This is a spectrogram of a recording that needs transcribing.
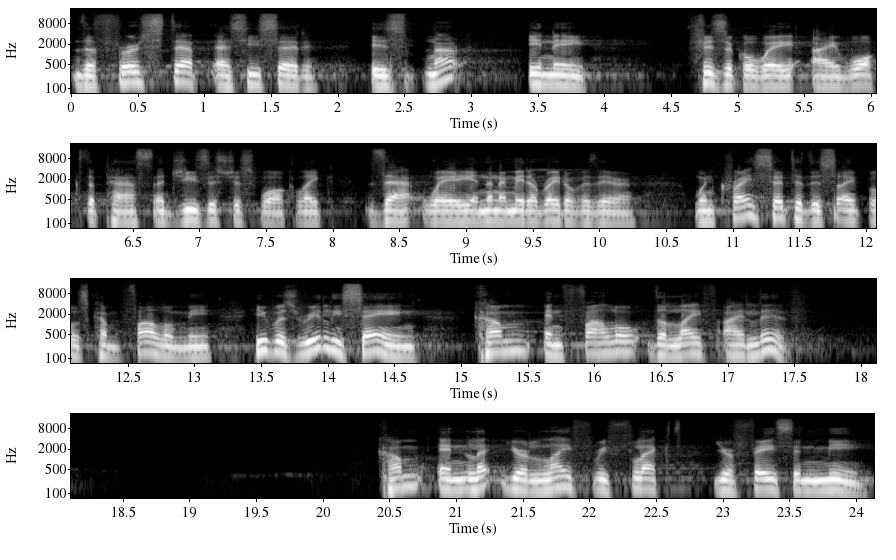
The first step, as he said, is not in a physical way, I walk the path that Jesus just walked, like that way, and then I made a right over there. When Christ said to the disciples, Come follow me, he was really saying, Come and follow the life I live. Come and let your life reflect your faith in me.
